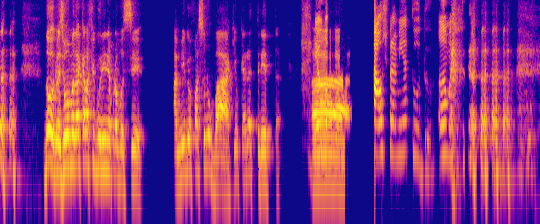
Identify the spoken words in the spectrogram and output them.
Douglas, eu vou mandar aquela figurinha para você. Amigo, eu faço no bar, aqui eu quero é treta. Eu ah... Caos para mim é tudo. Ama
